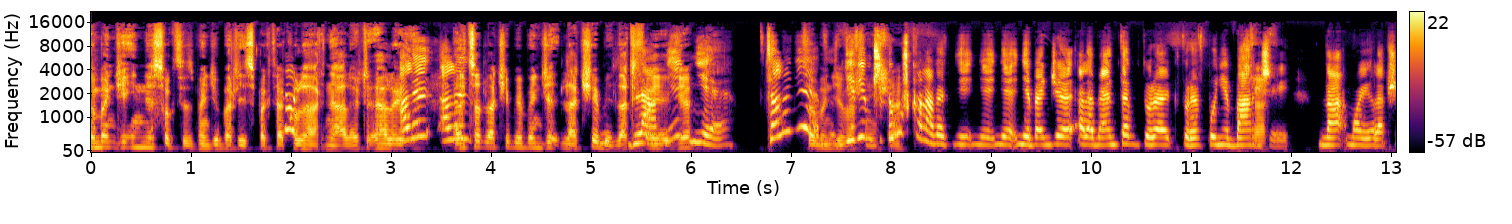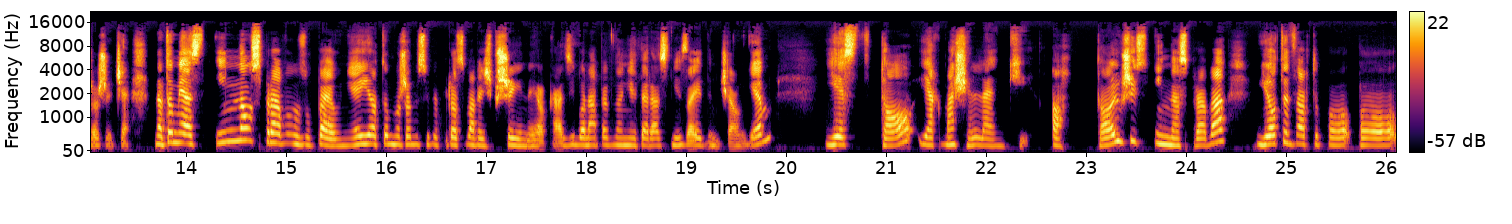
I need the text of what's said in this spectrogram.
No będzie inny sukces, będzie bardziej spektakularny, ale, ale, ale, Ale, ale co dla ciebie będzie, dla ciebie, dla, dla twojego, mnie nie. co Nie, będzie nie wiem, czy łóżko nawet nie, nie, nie, nie będzie elementem, które, które wpłynie bardziej na moje lepsze życie. Natomiast inną sprawą zupełnie, i o tym możemy sobie porozmawiać przy innej okazji, bo na pewno nie teraz, nie za jednym ciągiem, jest to, jak ma się lęki. O, to już jest inna sprawa i o tym warto po, po,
